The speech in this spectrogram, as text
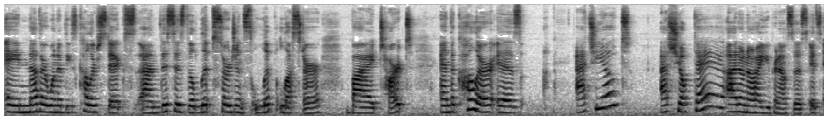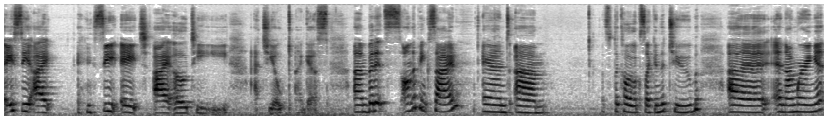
another one of these color sticks. Um, this is the Lip Surgence Lip Luster by Tarte, and the color is Achiote? Achiote? I don't know how you pronounce this. It's A-C-I-C-H-I-O-T-E. Achiote, I guess. Um, but it's on the pink side, and um, that's what the color looks like in the tube. Uh, and I'm wearing it.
